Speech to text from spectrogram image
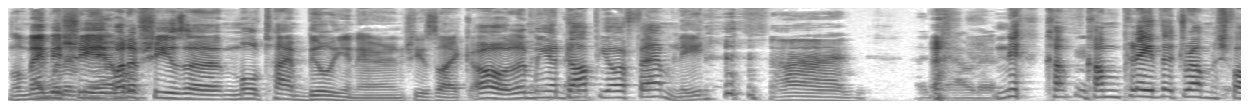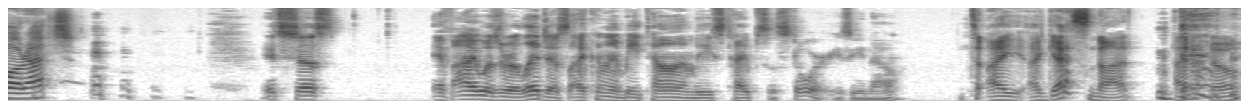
well, maybe she. be What if she is a multi-billionaire and she's like, "Oh, let me adopt your family." I, I doubt it. Nick, come come play the drums for us. It's just if I was religious, I couldn't be telling these types of stories. You know. I I guess not. I don't know.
